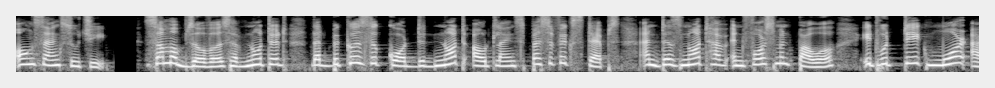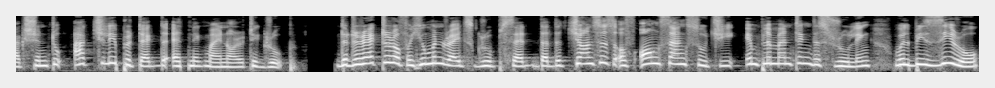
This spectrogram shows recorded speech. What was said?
Aung San Suu Kyi. Some observers have noted that because the court did not outline specific steps and does not have enforcement power, it would take more action to actually protect the ethnic minority group. The director of a human rights group said that the chances of Aung San Suu Kyi implementing this ruling will be zero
